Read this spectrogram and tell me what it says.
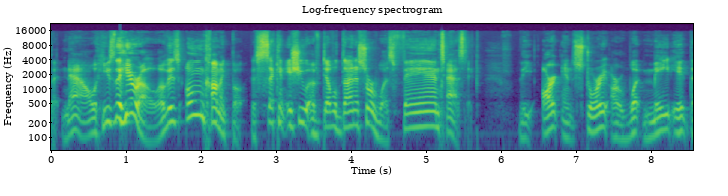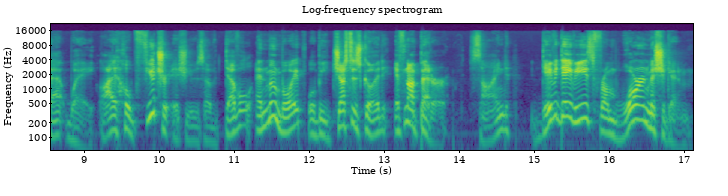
but now he's the hero of his own comic book. The second issue of Devil Dinosaur was fantastic. The art and story are what made it that way. I hope future issues of Devil and Moonboy will be just as good, if not better. Signed, David Davies from Warren, Michigan.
